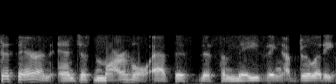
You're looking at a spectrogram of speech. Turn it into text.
sit there and, and just marvel at this this amazing ability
